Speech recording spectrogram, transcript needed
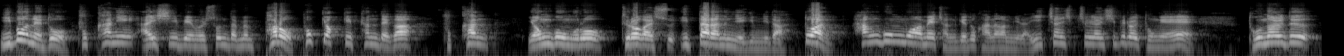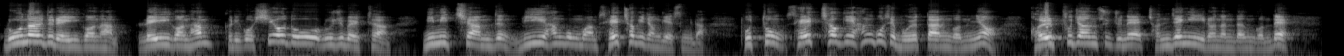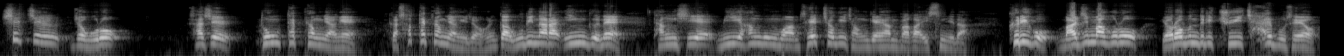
이번에도 북한이 ICBM을 쏜다면 바로 폭격기 편대가 북한 영공으로 들어갈 수 있다라는 얘기입니다. 또한 항공모함의 전개도 가능합니다. 2017년 11월 동해에 도널드 로널드 레이건함, 레이건함 그리고 시어도 루즈벨트함, 니미츠함 등 미 항공모함 세 척이 전개했습니다. 보통 세 척이 한 곳에 모였다는 거는요. 걸프전 수준의 전쟁이 일어난다는 건데 실질적으로 사실 동태평양에 그러니까 서태평양이죠. 그러니까 우리나라 인근에 당시에 미 항공모함 세 척이 전개한 바가 있습니다. 그리고 마지막으로 여러분들이 주의 잘 보세요.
